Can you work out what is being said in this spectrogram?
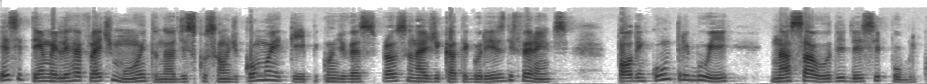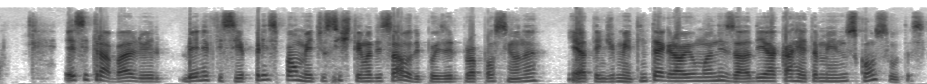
Esse tema ele reflete muito na discussão de como uma equipe com diversos profissionais de categorias diferentes podem contribuir na saúde desse público. Esse trabalho ele beneficia principalmente o sistema de saúde, pois ele proporciona atendimento integral e humanizado e acarreta menos consultas.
